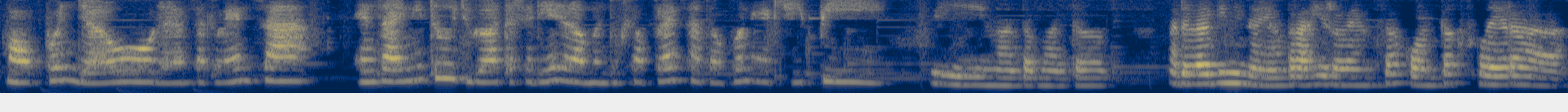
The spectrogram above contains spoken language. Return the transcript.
maupun jauh dalam satu lensa. Lensa ini tuh juga tersedia dalam bentuk soft lens ataupun RGB. Wih, mantap-mantap. Ada lagi nih, nah yang terakhir lensa kontak sklera.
